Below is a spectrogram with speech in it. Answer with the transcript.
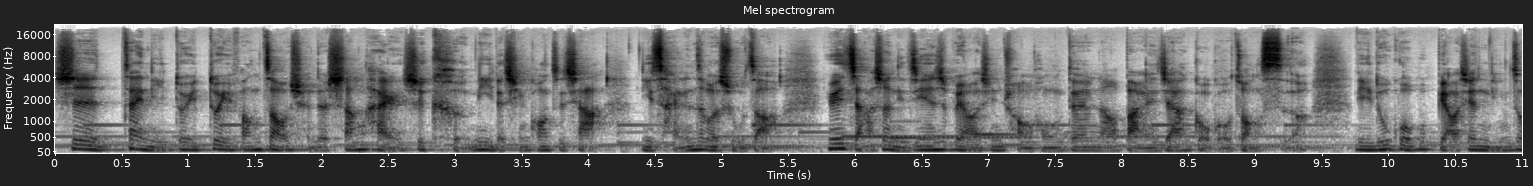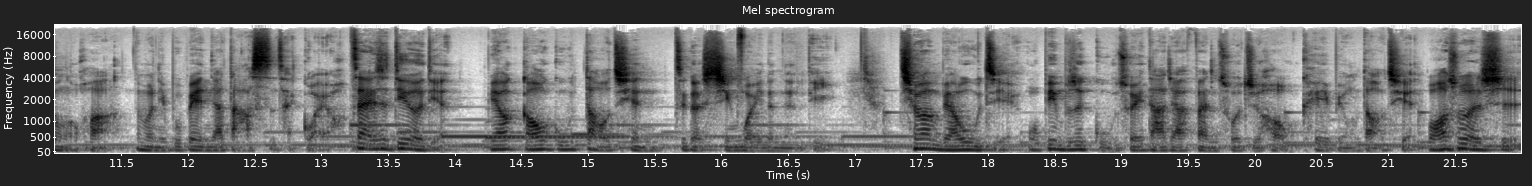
是在你对对方造成的伤害是可逆的情况之下，你才能这么塑造。因为假设你今天是不小心闯红灯，然后把人家狗狗撞死了，你如果不表现凝重的话，那么你不被人家打死才怪哦。再来是第二点。不要高估道歉这个行为的能力，千万不要误解，我并不是鼓吹大家犯错之后可以不用道歉。我要说的是，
